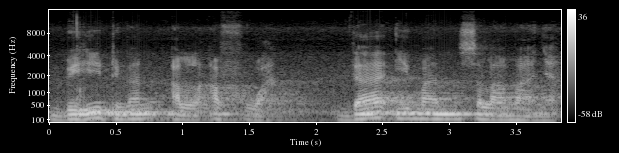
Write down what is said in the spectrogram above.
Bihi dengan al afwa daiman selamanya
